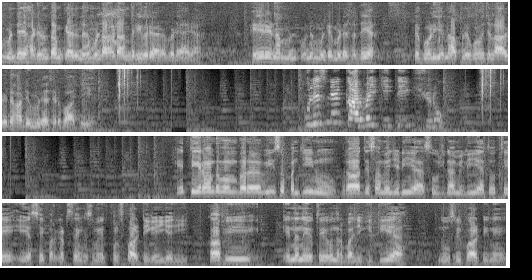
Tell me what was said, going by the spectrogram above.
ਮੁੰਡੇ ਸਾਡੇ ਨੂੰ ਧਮਕਿਆ ਦਿੰਦੇ ਆ ਮੁੰਡਾ ਸਾਡਾ ਅੰਦਰ ਹੀ ਵੜਿਆ ਵੜਿਆ ਰਿਹਾ। ਫਿਰ ਇਹਨਾਂ ਮੁੰ- ਉਹਨੇ ਮੁੰਡੇ ਮੁੰਡੇ ਸੱਦੇ ਆ ਤੇ ਗੋਲੀ ਇਹਨਾਂ ਆਪਣੇ ਕੋਲੋਂ ਚਲਾ ਕੇ ਤੇ ਸਾਡੇ ਮੁੰਡਿਆਂ ਸਿਰ ਪਾਤੀ ਹੈ ਪੁਲਿਸ ਨੇ ਕਾਰਵਾਈ ਕੀਤੀ ਸ਼ੁਰੂ। ਇਹ 13 ਨਵੰਬਰ 2025 ਨੂੰ ਰਾਤ ਦੇ ਸਮੇਂ ਜਿਹੜੀ ਆ ਸੂਚਨਾ ਮਿਲੀ ਹੈ ਤਾਂ ਉੱਥੇ ਏਐਸਏ ਪ੍ਰਗਟ ਸਿੰਘ ਸਮੇਤ ਪੁਲਿਸ ਪਾਰਟੀ ਗਈ ਹੈ ਜੀ। ਕਾਫੀ ਇਹਨਾਂ ਨੇ ਉੱਥੇ ਹੁਨਰਬਾਜ਼ੀ ਕੀਤੀ ਹੈ ਦੂਸਰੀ ਪਾਰਟੀ ਨੇ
